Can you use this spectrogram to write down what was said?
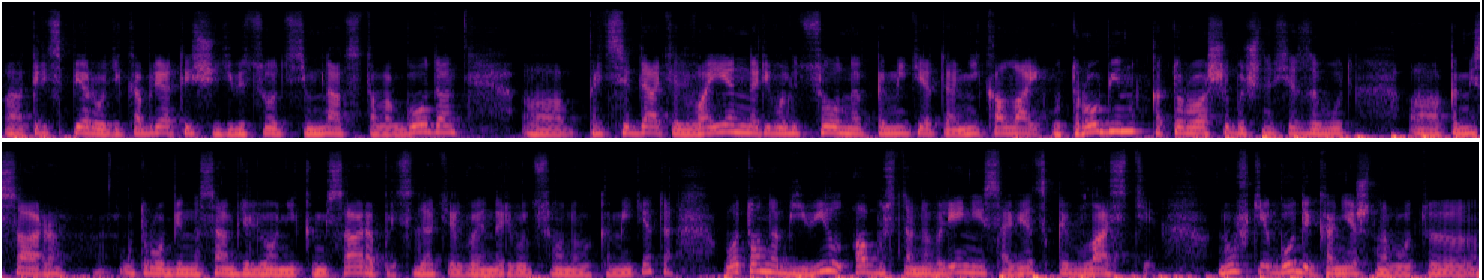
31 а, декабря 1917 года а, председатель военно-революционного комитета Николай Утробин, которого ошибочно все зовут, а, комиссар Утробин, на самом деле он не комиссар, а председатель военно-революционного комитета, вот он объявил об установлении советской власти. Ну, в те годы, конечно, вот э,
